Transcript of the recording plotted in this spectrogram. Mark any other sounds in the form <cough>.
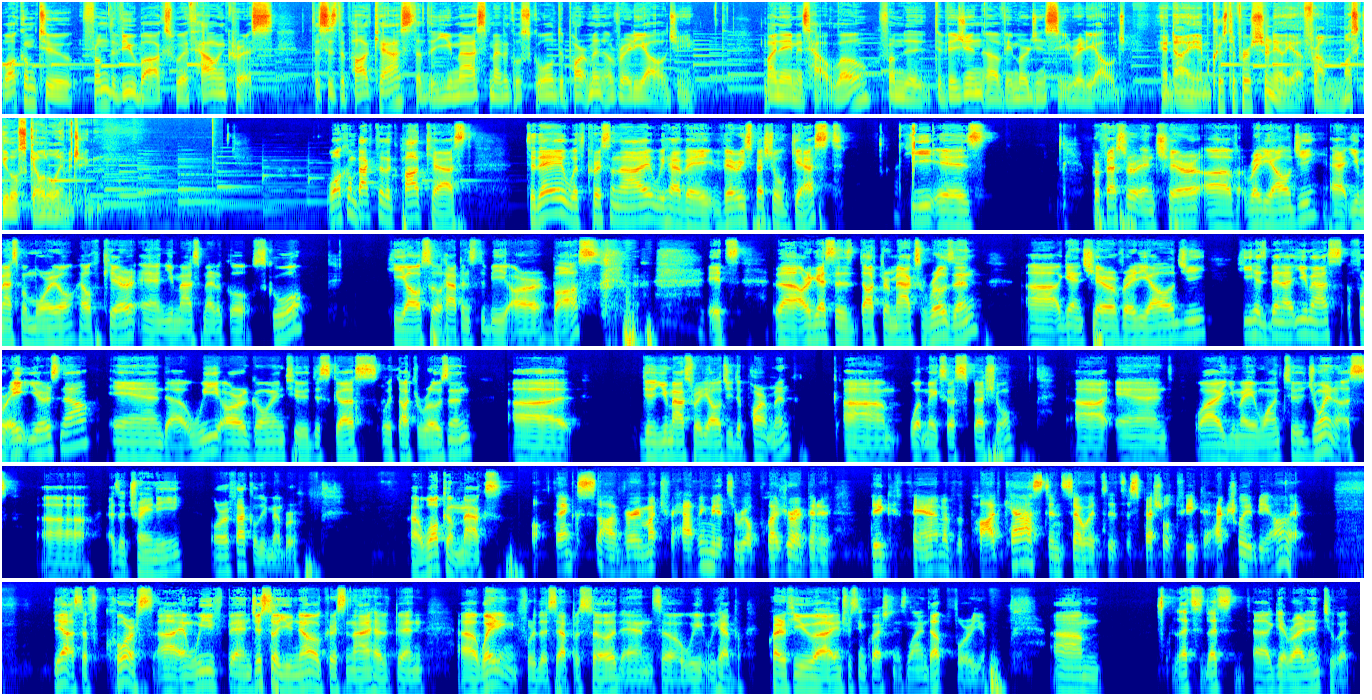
Welcome to From the View Box with Hao and Chris. This is the podcast of the UMass Medical School Department of Radiology. My name is Hao Lo from the Division of Emergency Radiology. And I am Christopher Cerniglia from Musculoskeletal Imaging. Welcome back to the podcast. Today, with Chris and I, we have a very special guest. He is professor and chair of radiology at UMass Memorial Healthcare and UMass Medical School. He also happens to be our boss. <laughs> it's uh, our guest is Dr. Max Rosen, uh, again, chair of radiology. He has been at UMass for eight years now, and uh, we are going to discuss with Dr. Rosen uh, the UMass radiology department, um, what makes us special, uh, and why you may want to join us uh, as a trainee or a faculty member. Uh, welcome, Max. Well, thanks uh, very much for having me. It's a real pleasure. I've been a big fan of the podcast, and so it's it's a special treat to actually be on it. Yes, of course. Uh, and we've been just so you know, Chris and I have been uh, waiting for this episode, and so we we have quite a few uh, interesting questions lined up for you. Um, let's let's get right into it.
